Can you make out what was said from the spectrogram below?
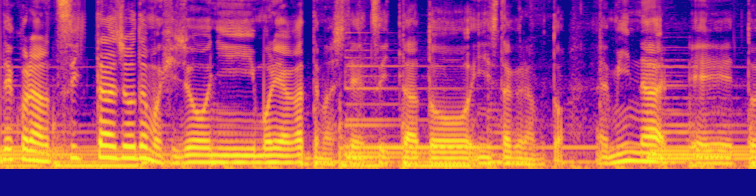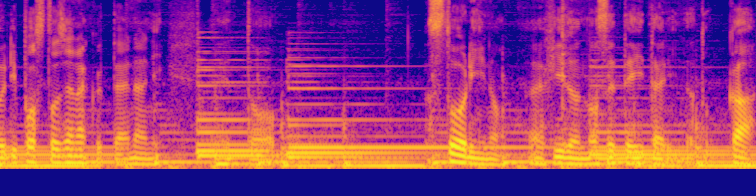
で、これあのツイッター上でも非常に盛り上がってまして、ツイッターとインスタグラムと、みんな、えーと、リポストじゃなくて何、えーと、ストーリーのフィードに載せていたりだとか、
